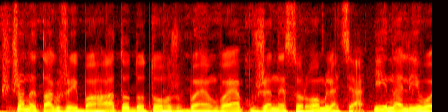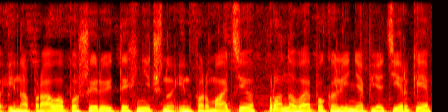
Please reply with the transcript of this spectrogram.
що не так вже й багато. До того ж, в BMW вже не соромляться і наліво і направо поширюють технічну інформацію про нове покоління п'ятірки,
